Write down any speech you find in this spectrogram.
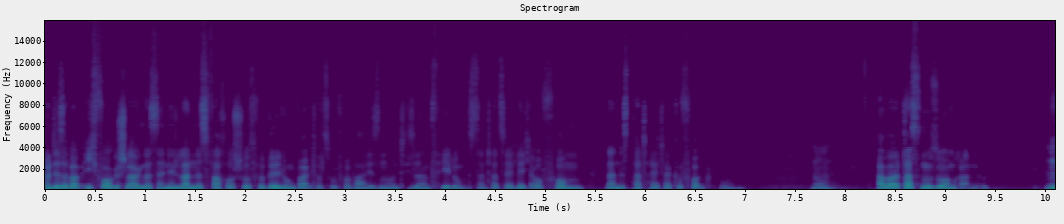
Und deshalb habe ich vorgeschlagen, das an den Landesfachausschuss für Bildung weiter zu verweisen und diese Empfehlung ist dann tatsächlich auch vom Landesparteitag gefolgt worden. Hm. Aber das nur so am Rande.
